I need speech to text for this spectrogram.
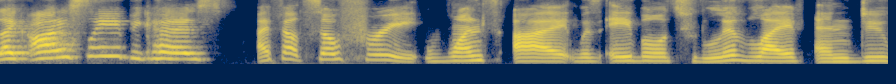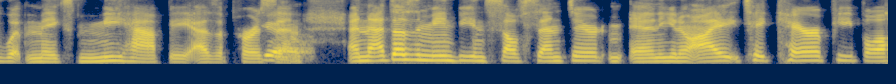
Like, honestly, because I felt so free once I was able to live life and do what makes me happy as a person. yeah, And that doesn't mean being self-centered. And, you know, I take care of people.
